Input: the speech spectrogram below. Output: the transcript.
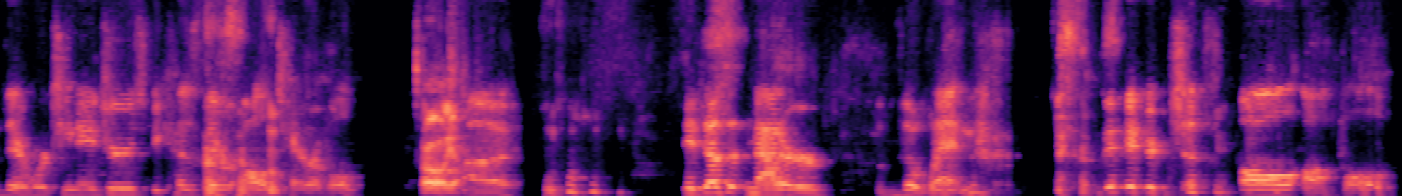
there were teenagers because they're all terrible. oh yeah, Uh, it doesn't matter the when. they're just all awful.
